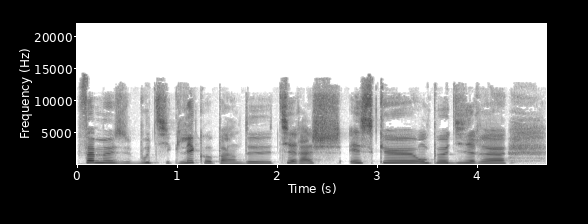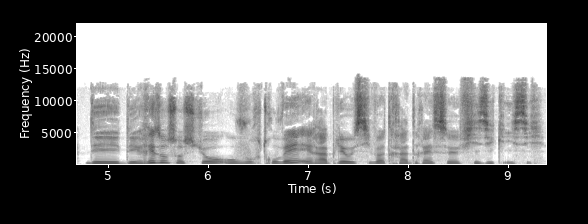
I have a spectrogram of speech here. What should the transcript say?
fameuse boutique Les Copains de Tirache. Est-ce que on peut dire des, réseaux sociaux où vous retrouvez et rappeler aussi votre adresse physique ici?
